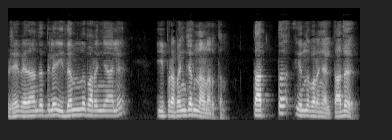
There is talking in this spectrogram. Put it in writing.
പക്ഷേ വേദാന്തത്തിലെ ഇതം എന്ന് പറഞ്ഞാൽ ഈ പ്രപഞ്ചം എന്നാണ് അർത്ഥം. തത്ത് എന്ന് പറഞ്ഞാൽ തത്.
